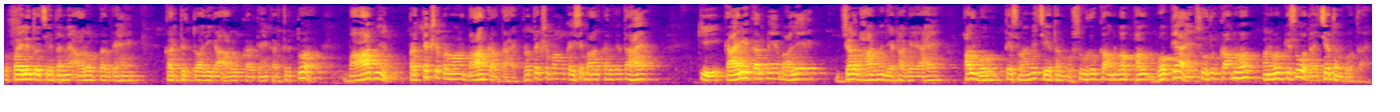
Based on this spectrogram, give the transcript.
तो पहले तो चेतन में आरोप करते हैं, कर्तृत्व आदि का आरोप करते हैं। कर्तृत्व बाद में प्रत्यक्ष प्रमाण बाध करता है। प्रत्यक्ष प्रमाण कैसे बाध कर देता है कि कार्य करने वाले जड़ भाग में देखा गया है। फल भोगते समय में चेतन को सुख दुख का अनुभव, फल भोग क्या है? सुख दुख का अनुभव? अनुभव किसको होता है? चेतन को होता है।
